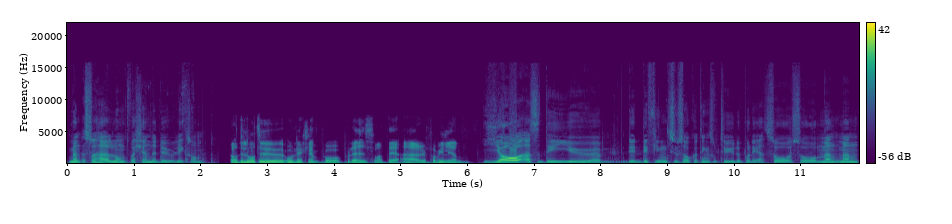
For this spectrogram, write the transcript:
Men så här långt, vad känner du liksom? Ja, det låter ju onekligen på, på dig som att det är familjen. Ja, alltså det är ju, eh, det, det finns ju saker och ting som tyder på det. Så, så, men, men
